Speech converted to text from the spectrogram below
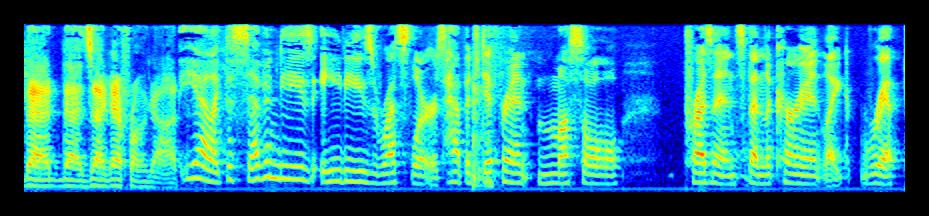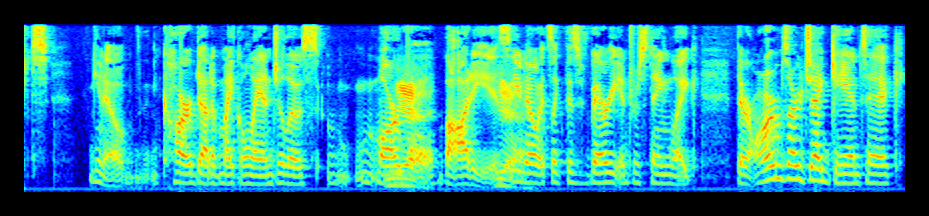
that that Zac Efron got. Yeah, like the 70s, 80s wrestlers have a different muscle presence than the current, like, ripped, you know, carved out of Michelangelo's marble Yeah. bodies. Yeah. You know, it's like this very interesting, like, their arms are gigantic,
